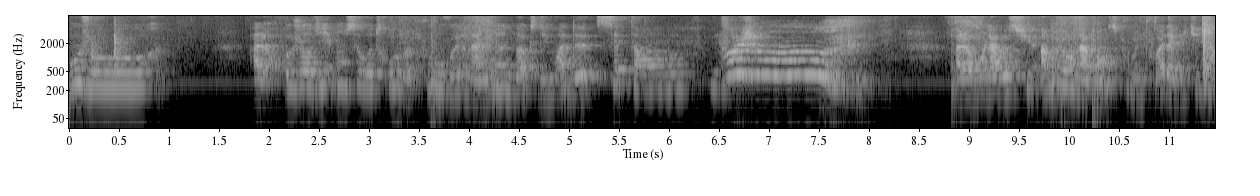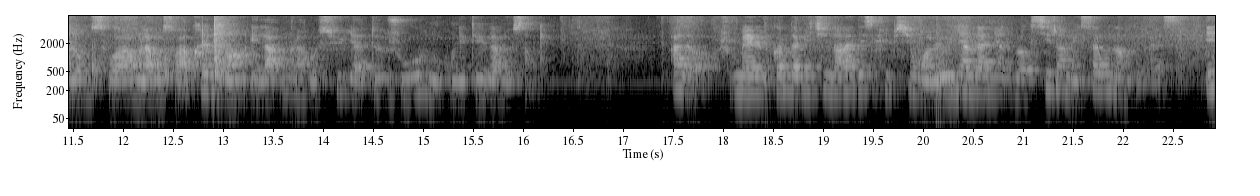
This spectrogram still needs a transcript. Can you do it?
Bonjour Alors aujourd'hui on se retrouve pour ouvrir la Neon Box du mois de septembre. Bonjour Alors on l'a reçu un peu en avance pour une fois, d'habitude on le reçoit, on la reçoit après le 20 et là on l'a reçu il y a deux jours, donc on était vers le 5. Alors, je vous mets comme d'habitude dans la description le lien de la Neon Box si jamais ça vous intéresse. Et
